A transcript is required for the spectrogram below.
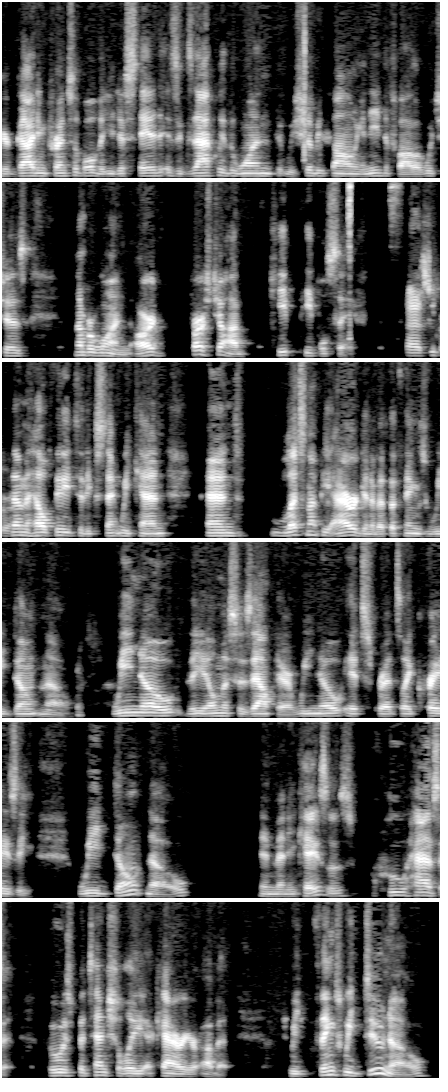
your guiding principle that you just stated is exactly the one that we should be following and need to follow, which is number one, our first job, keep people safe That's keep correct. them healthy to the extent we can. And let's not be arrogant about the things we don't know. We know the illness is out there. We know it spreads like crazy. We don't know, in many cases, who has it, who is potentially a carrier of it. We things we do know,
